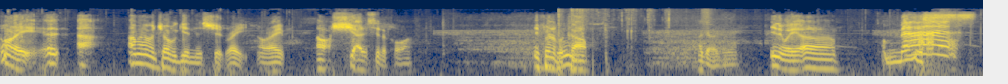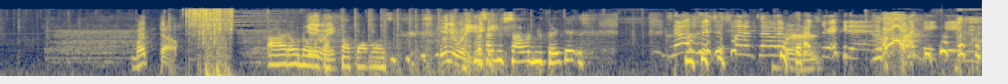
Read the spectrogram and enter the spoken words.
Alright, uh, uh, I'm having trouble getting this shit right, alright? Oh shit, I just hit a car. In front of a Ooh. cop. I gotta go. Anyway, uh... a Menace! What the? I don't know Anyway. what the fuck that was. Anyway, That's how you sound when you fake it. No, this is what I'm saying I'm frustrated. I hate gaming.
